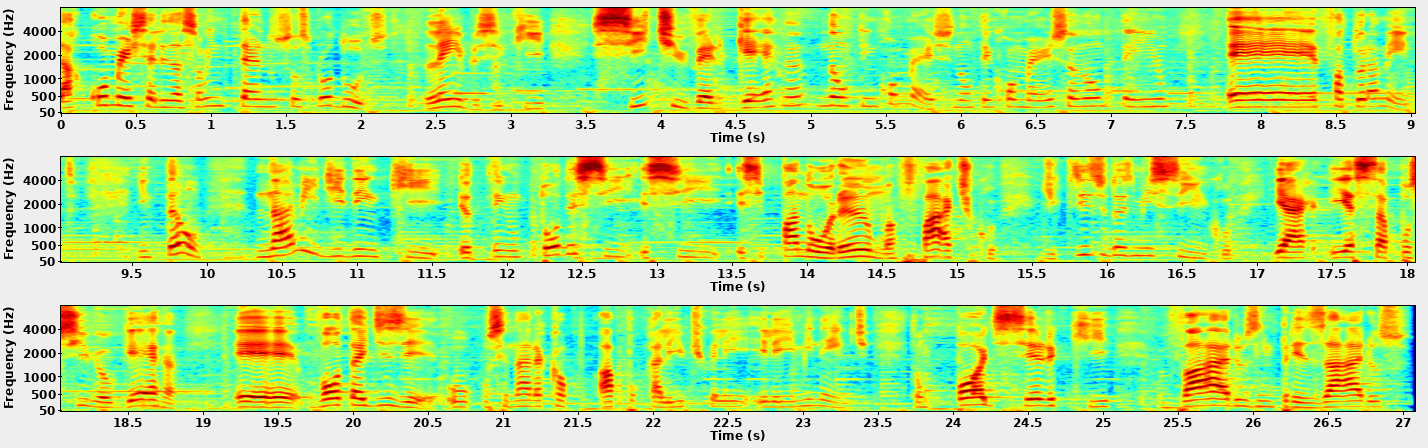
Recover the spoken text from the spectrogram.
da comercialização interna dos seus produtos. Lembre-se que se tiver guerra, não tem comércio, se não tem comércio, eu não tenho é, faturamento. Então, na medida em que eu tenho todo esse, esse, esse panorama fático de crise de 2005 e, a, e essa possível guerra, é, volta a dizer, o, o cenário apocalíptico ele, ele é iminente. Então, pode ser que vários empresários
